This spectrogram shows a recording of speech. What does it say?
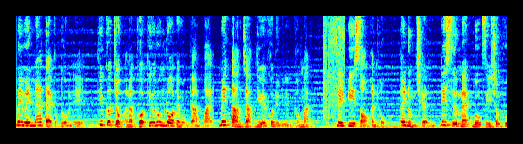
ไม่เว้นแม้แต่กับตัวมันเอง ที่ก็จบอนาคตที่รุ่งโรจน์ในวงการไป ไม่ต่างจากเหยื่อคนอื่น ๆ ของมัน ในปี 2006 ไอ้หนุ่มเฉินได้ซื้อ MacBook สีชมพู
